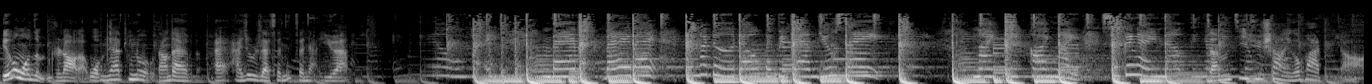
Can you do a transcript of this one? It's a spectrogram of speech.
别问我怎么知道的，我们家听众有当大夫的，哎，还就是在三三甲医院。咱们继续上一个话题啊，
